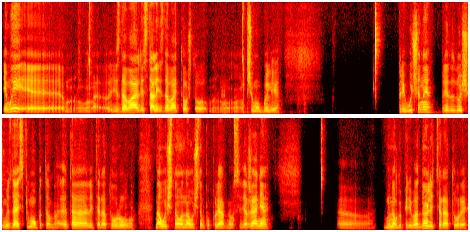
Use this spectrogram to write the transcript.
И мы э, издавали, стали издавать то, что, к чему были приучены предыдущим издательским опытом. Это литературу научного, научно-популярного содержания – Э, много переводной литературы,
